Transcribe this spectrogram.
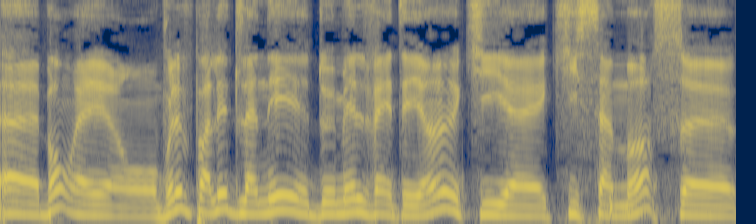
Euh, bon, euh, on voulait vous parler de l'année 2021 qui euh, qui s'amorce. Euh,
